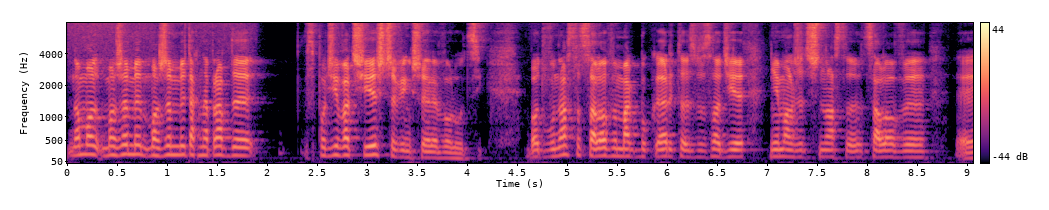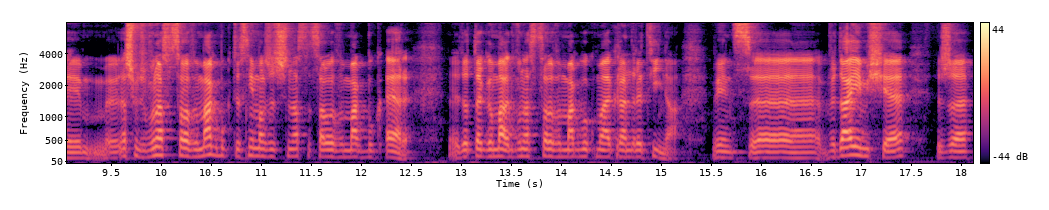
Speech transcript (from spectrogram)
no, mo możemy, możemy tak naprawdę spodziewać się jeszcze większej rewolucji, bo 12-calowy MacBook Air to jest w zasadzie niemalże 13-calowy, yy, znaczy 12-calowy MacBook to jest niemalże 13-calowy MacBook Air. Do tego 12-calowy MacBook ma ekran Retina, więc e, wydaje mi się, że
